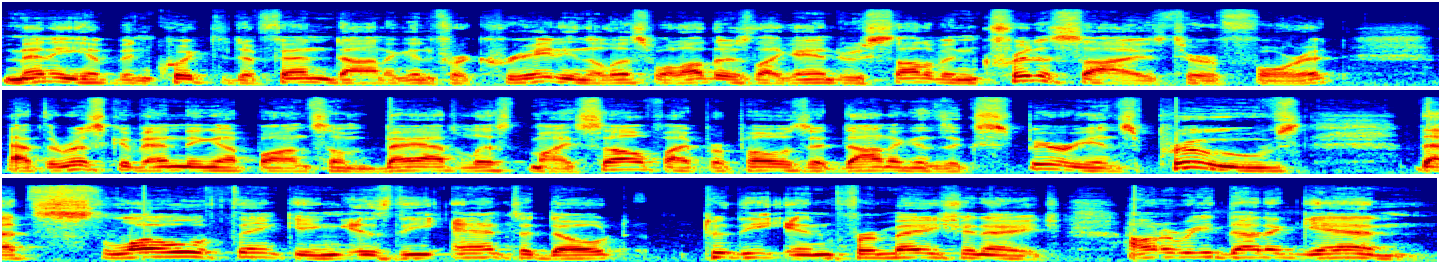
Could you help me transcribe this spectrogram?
Many have been quick to defend Donegan for creating the list, while others, like Andrew Sullivan, criticized her for it. At the risk of ending up on some bad list myself, I propose that Donegan's experience proves that slow thinking is the antidote to the information age. I want to read that again.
